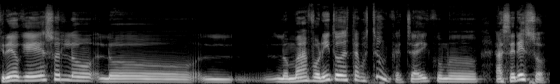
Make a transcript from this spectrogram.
creo que eso es lo, lo, lo, más bonito de esta cuestión, ¿cachai? Como hacer eso.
